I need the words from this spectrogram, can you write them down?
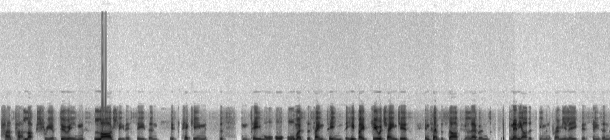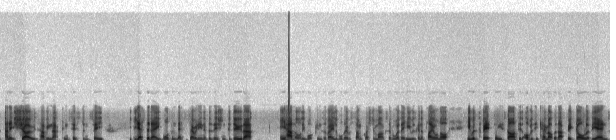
has had luxury of doing largely this season is picking the team or, or almost the same team. He'd made fewer changes in terms of starting 11s than any other team in the Premier League this season, and it shows having that consistency. Yesterday wasn't necessarily in a position to do that. He had Ollie Watkins available. There were some question marks over whether he was going to play or not. He was fit, so he started. Obviously, came up with that big goal at the end,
